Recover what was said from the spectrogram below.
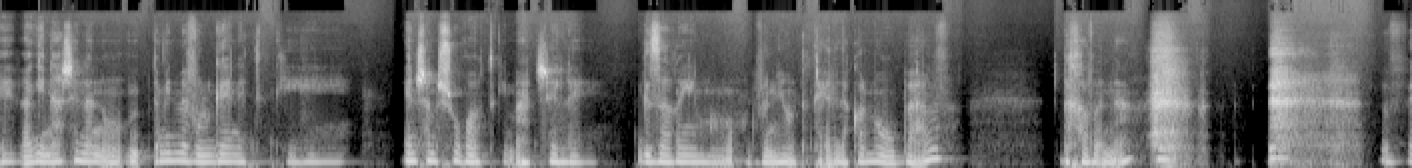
והגינה שלנו תמיד מבולגנת, כי אין שם שורות כמעט של גזרים או עגבניות כאלה, הכל מעורבב, בכוונה. ו...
